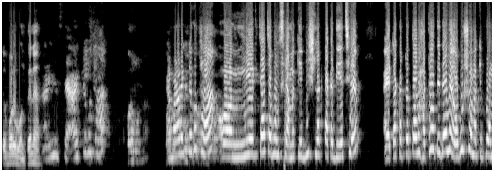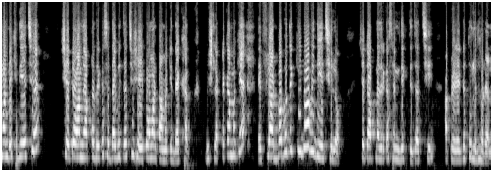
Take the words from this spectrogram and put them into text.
তো বড় বোন তাই না? আরেকটা কথা? বড় বোন না? আমার আরেকটা কথা মেয়ের চাচা বলছে আমাকে বিশ লাখ টাকা দিয়েছে। এই টাকাটা তো আর হাতে হাতে দেয় না অবশ্যই আমাকে প্রমাণ রেখে দিয়েছে। সেটাও আমি আপনাদের কাছে দাবি চাচ্ছি সেই প্রমাণটা আমাকে দেখাক। বিশ লাখ টাকা আমাকে এই ফ্ল্যাট বাবদে কীভাবে দিয়েছিল সেটা আপনাদের কাছে আমি দেখতে চাচ্ছি। আপনারা এটা তুলে ধরেন।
